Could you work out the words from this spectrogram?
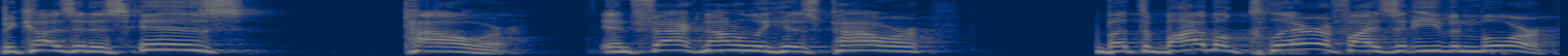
because it is His power. In fact, not only His power, but the Bible clarifies it even more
